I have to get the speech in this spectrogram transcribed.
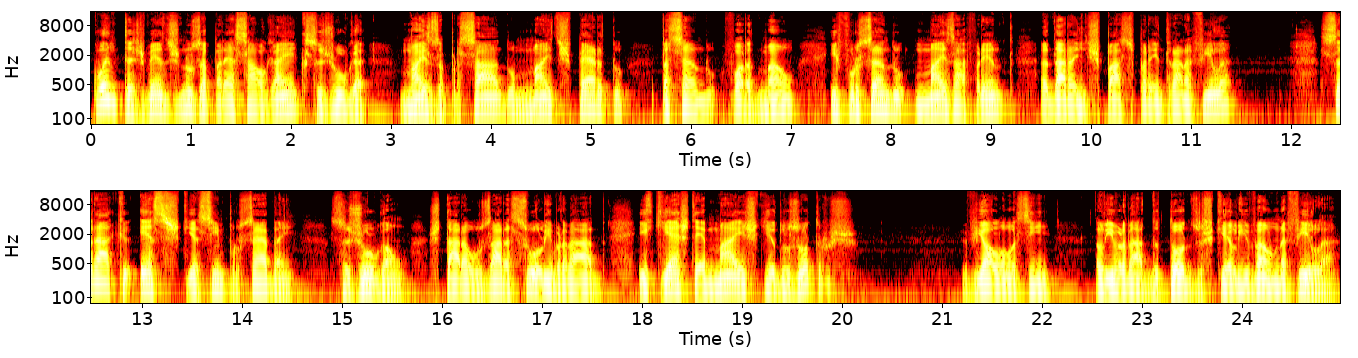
quantas vezes nos aparece alguém que se julga mais apressado, mais esperto, passando fora de mão e forçando mais à frente a darem-lhe espaço para entrar na fila? Será que esses que assim procedem se julgam estar a usar a sua liberdade e que esta é mais que a dos outros? Violam assim a liberdade de todos os que ali vão na fila.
